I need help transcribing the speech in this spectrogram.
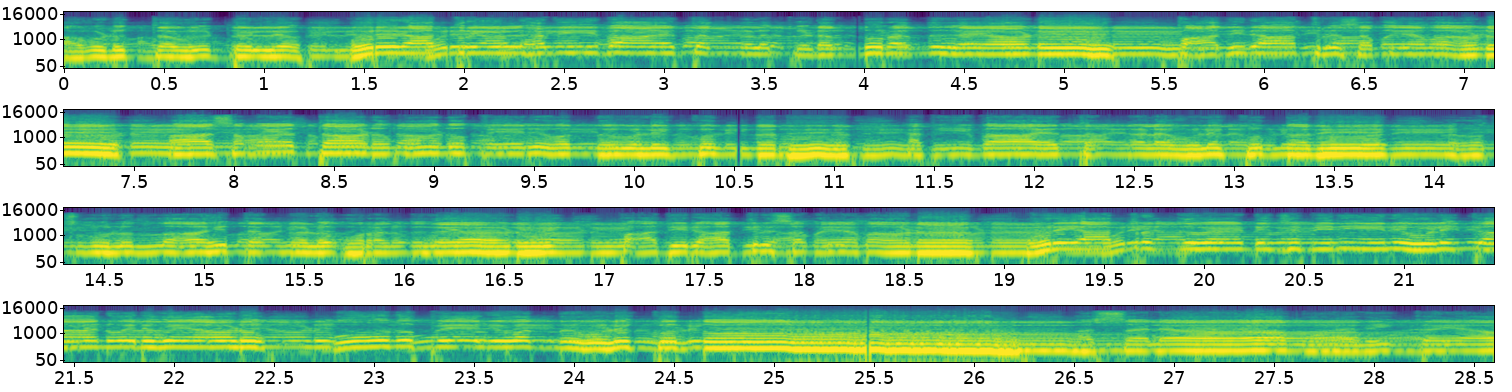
അവിടുത്തെ വീട്ടിൽ ഒരു രാത്രിയിൽ ഹബീബായ തങ്ങൾ കിടന്നുറങ്ങുകയാണ്. പാതിരാത്രി സമയമാണ്. ആ സമയത്താണ് മൂന്ന് പേര് വന്ന് വിളിക്കുന്നത്. ഹബീബായ തങ്ങളെ വിളിക്കുന്നത്. റസൂലുള്ളാഹി തങ്ങൾ ഉറങ്ങുകയാണ്. പാതിരാത്രി സമയമാണ്. ഒരു യാത്രയ്ക്ക് വേണ്ടി ജിബിരിയിൽ വിളിക്കാൻ വരികയാണ്. മൂന്ന് പേര് വന്ന് വിളിക്കുന്നു. السلام عليك يا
